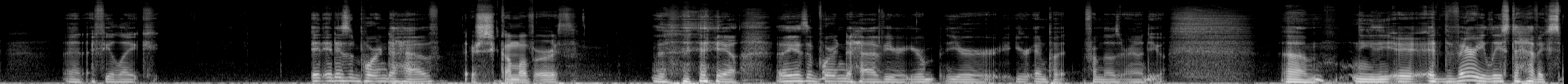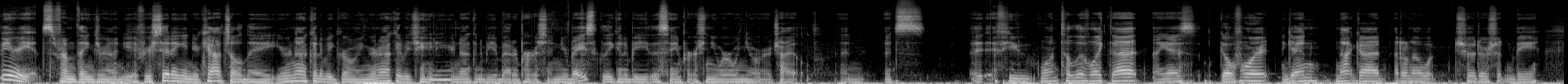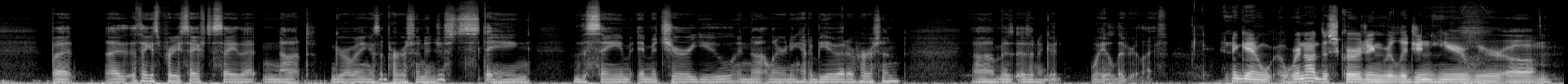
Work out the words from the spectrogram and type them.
And I feel like it, it is important to have. They're scum of earth. yeah, I think it's important to have your your your your input from those around you. Um, at the very least, to have experience from things around you. If you're sitting in your couch all day, you're not going to be growing. You're not going to be changing. You're not going to be a better person. You're basically going to be the same person you were when you were a child. And it's if you want to live like that, I guess go for it. Again, not God. I don't know what should or shouldn't be, but I think it's pretty safe to say that not growing as a person and just staying the same immature you and not learning how to be a better person um, is, isn't a good way to live your life. And again, we're not discouraging religion here. We're um,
